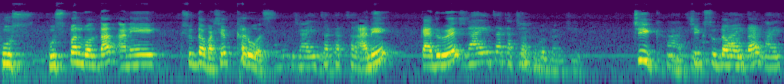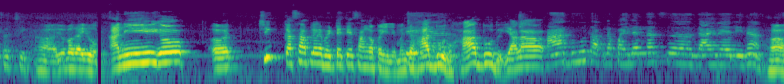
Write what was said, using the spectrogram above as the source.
फूस. फूस. पण बोलतात आणि शुद्ध भाषेत खरवस. आणि काय दुर्वेश? गाईचा. चिक. हा, चिक. सुद्धा बोलतात गाईचा चिक. हा यो बघा यो. आणि यो अ, चिक कसा आपल्याला भेटते ते सांगा पहिले. म्हणजे ते- हा दूध हा दूध याला हा दूध आपला पहिल्यांदाच अं, गाय व्यायली ना. हा.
